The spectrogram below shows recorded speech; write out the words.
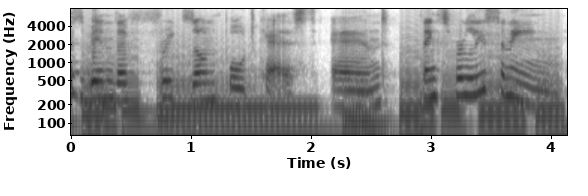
Has been the Freak Zone podcast, and thanks for listening.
